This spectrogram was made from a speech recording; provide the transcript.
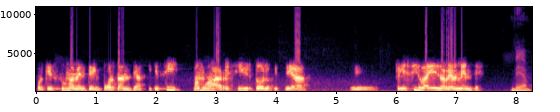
porque es sumamente importante. Así que sí, vamos a recibir todo lo que sea eh, que le sirva a ella realmente. Bien.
